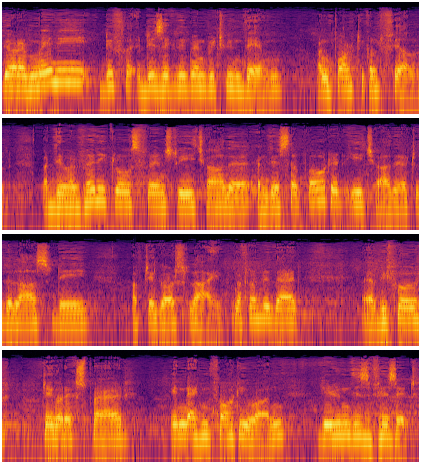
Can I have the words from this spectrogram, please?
there are many disagreements between them on political field, but they were very close friends to each other and they supported each other to the last day of Tagore's life. Not only that, uh, before Tagore expired in 1941, during this visit,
